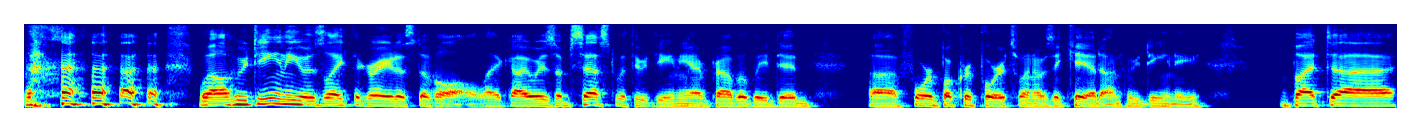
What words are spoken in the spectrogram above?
well, Houdini was like the greatest of all. Like I was obsessed with Houdini. I probably did uh, four book reports when I was a kid on Houdini. But uh,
